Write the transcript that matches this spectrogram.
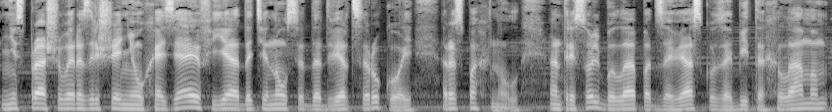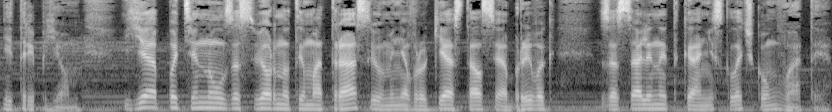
Не спрашивая разрешения у хозяев, я дотянулся до дверцы рукой, распахнул. Антресоль была под завязку забита хламом и тряпьем. Я потянул за свернутый матрас, и у меня в руке остался обрывок засаленной ткани с клочком ваты.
